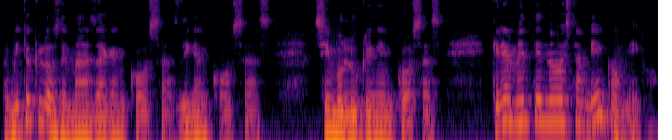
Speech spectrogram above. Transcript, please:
Permito que los demás hagan cosas, digan cosas, se involucren en cosas que realmente no están bien conmigo,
